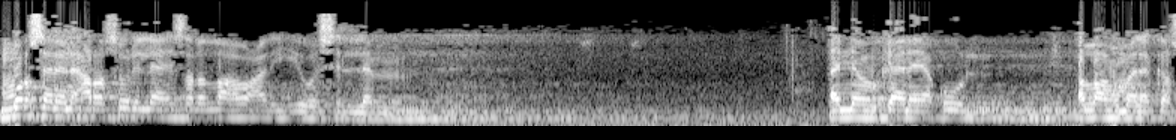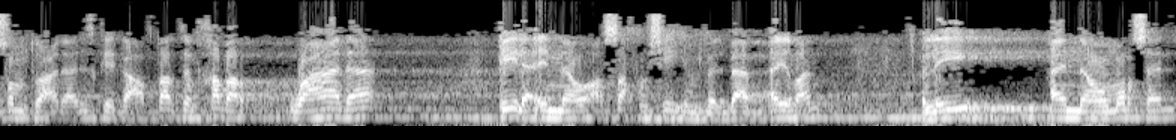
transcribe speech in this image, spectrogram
مرسلا عن رسول الله صلى الله عليه وسلم أنه كان يقول اللهم لك صمت على رزقك أفطرت الخبر وهذا قيل إنه أصح شيء في الباب أيضا لأنه مرسل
